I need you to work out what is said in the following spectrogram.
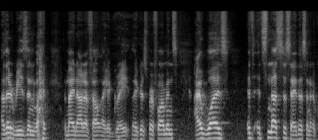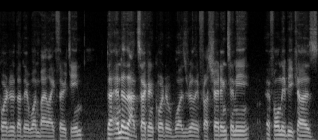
other reason why it might not have felt like a great Lakers performance, I was. It's, it's nuts to say this in a quarter that they won by like 13. The end of that second quarter was really frustrating to me, if only because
